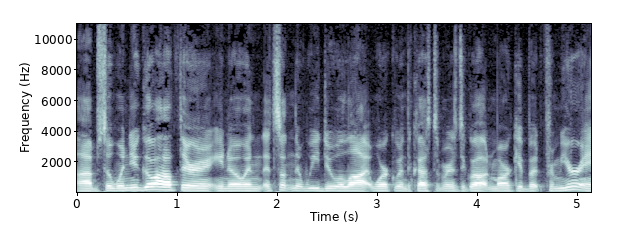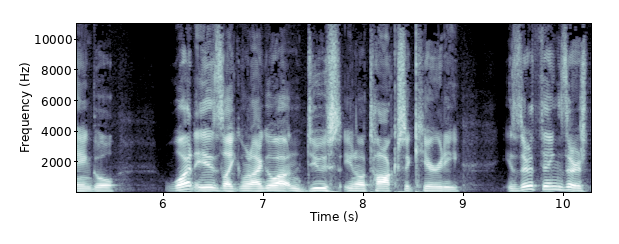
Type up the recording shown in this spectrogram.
Um, so when you go out there, you know, and it's something that we do a lot, work with the customers to go out and market. But from your angle, what is like when I go out and do, you know, talk security? Is there things that are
